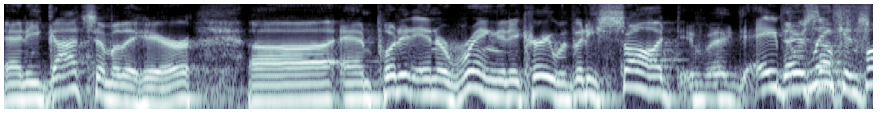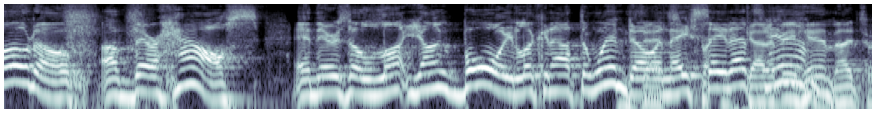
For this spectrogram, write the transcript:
and he got some of the hair uh, and put it in a ring that he carried with. But he saw it, uh, There's Lincoln's. a photo of their house, and there's a young boy looking out the window, and they say that's gotta him. be him. That's,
